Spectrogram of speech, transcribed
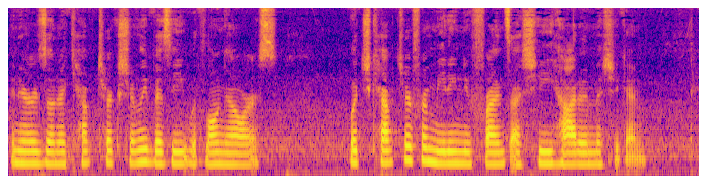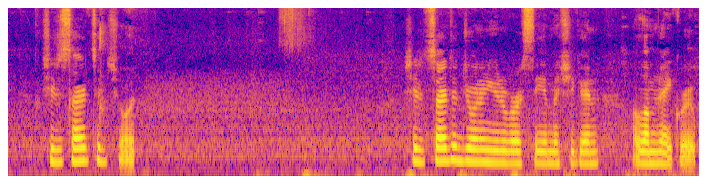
in Arizona kept her extremely busy with long hours, which kept her from meeting new friends as she had in Michigan. She decided to join she decided to join a University of Michigan alumni group.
